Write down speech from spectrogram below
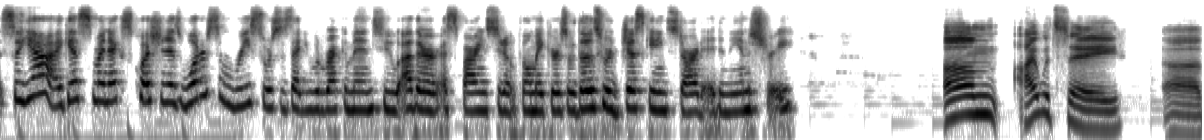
so yeah, I guess my next question is what are some resources that you would recommend to other aspiring student filmmakers or those who are just getting started in the industry? Um, I would say, uh,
